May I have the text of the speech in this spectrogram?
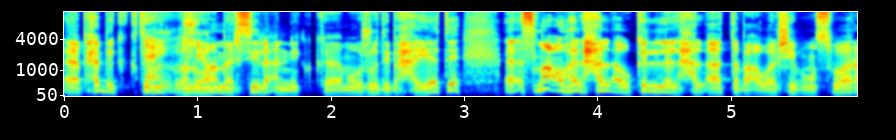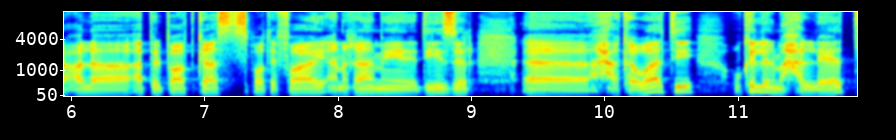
أه، بحبك كثير غنوة ميرسي لأنك موجودة بحياتي. أه، اسمعوا هالحلقة وكل الحلقات تبع أول شي bonsoir على Apple Podcast Spotify أنغامي Deezer أه، حكواتي وكل المحلات.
